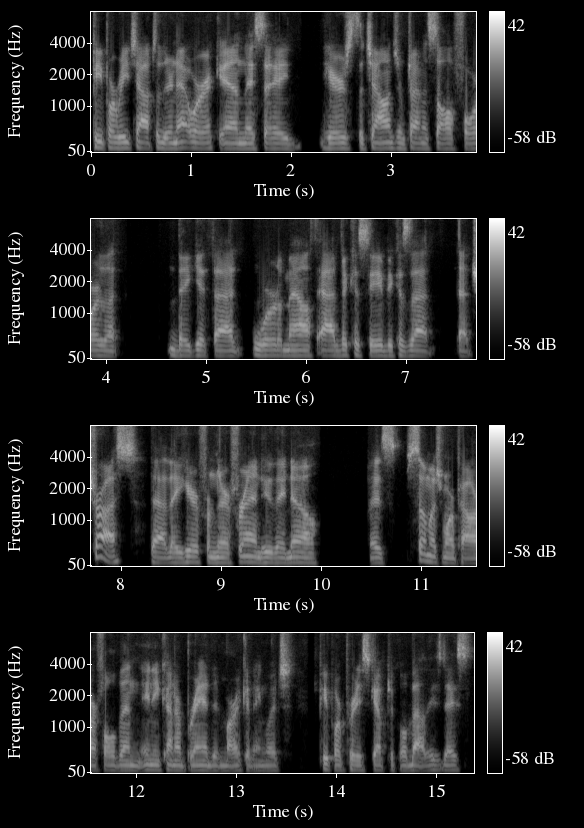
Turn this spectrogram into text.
people reach out to their network and they say, here's the challenge I'm trying to solve for, that they get that word of mouth advocacy because that that trust that they hear from their friend who they know is so much more powerful than any kind of branded marketing, which people are pretty skeptical about these days.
